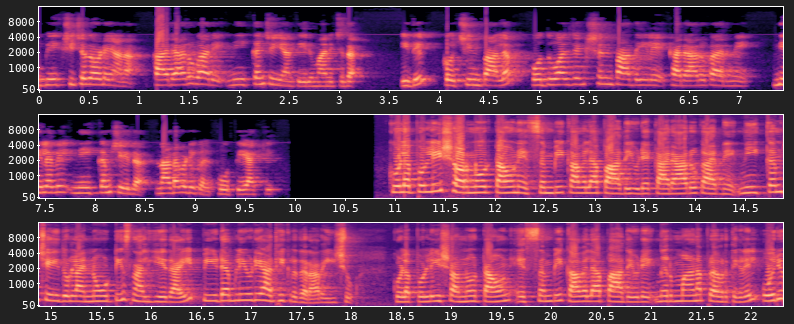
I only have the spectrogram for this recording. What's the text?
ഉപേക്ഷിച്ചതോടെയാണ് കരാറുകാരെ നീക്കം ചെയ്യാൻ തീരുമാനിച്ചത്. ഇതിൽ കൊച്ചിൻ പാലം പൊതുവാൾ ജംഗ്ഷൻ പാതയിലെ കരാറുകാരനെ നിലവിൽ നീക്കം ചെയ്ത് നടപടികൾ പൂർത്തിയാക്കി. Kulappully Shoranur town S M B കവല പാതയുടെ കരാറുകാരനെ നീക്കം ചെയ്തുള്ള നോട്ടീസ് നൽകിയതായി പി ഡബ്ല്യു ഡി അധികൃതർ അറിയിച്ചു. Kulappully Shoranur town S M B കവല പാതയുടെ നിർമ്മാണ പ്രവൃത്തികളിൽ ഒരു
